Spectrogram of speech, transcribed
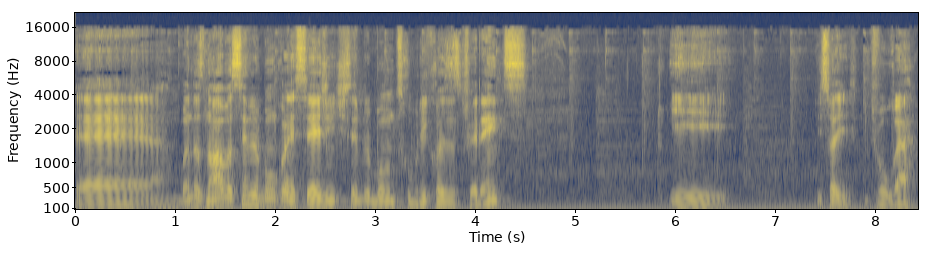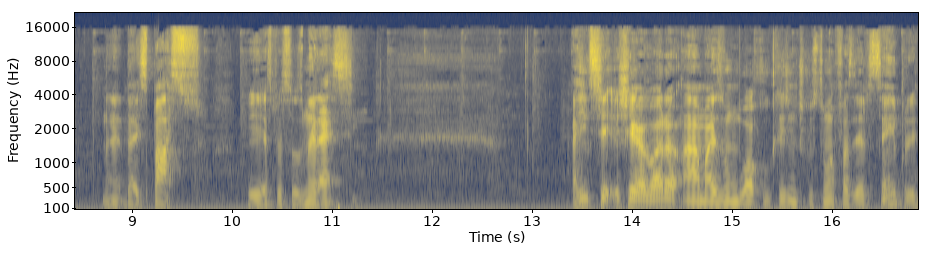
É, bandas novas, sempre bom conhecer, gente, sempre bom descobrir coisas diferentes. E isso aí, divulgar, né, dar espaço que as pessoas merecem. A gente che- chega agora a mais um bloco que a gente costuma fazer sempre.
